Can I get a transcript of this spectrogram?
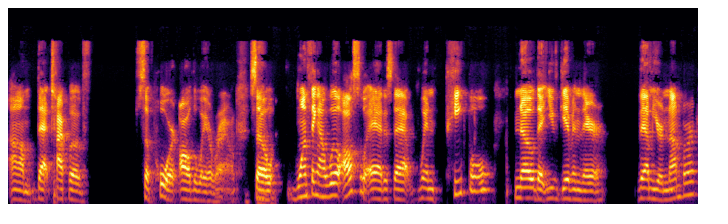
um, that type of support all the way around. So mm-hmm. one thing I will also add is that when people know that you've given their them your number,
